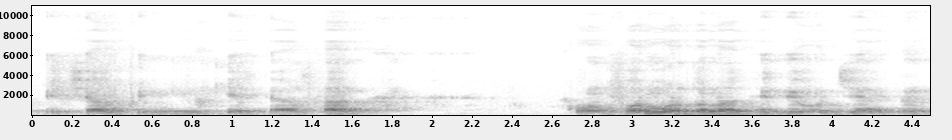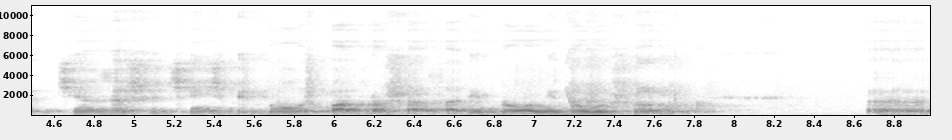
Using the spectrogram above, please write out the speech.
special pe chestia asta, conform ordonației de urgență 55 pe 24 a 6 din 2021, Uh,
